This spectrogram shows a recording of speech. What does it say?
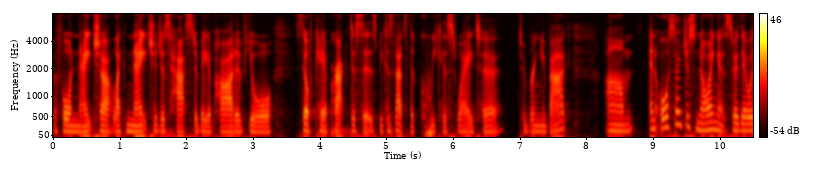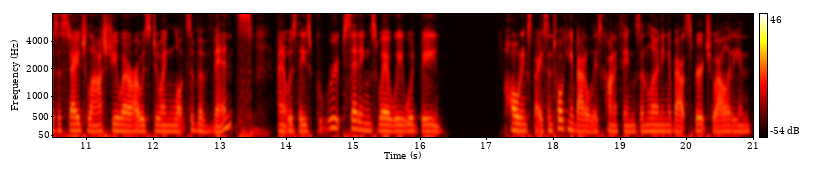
before nature, like nature just has to be a part of your self care practices because that's the quickest way to to bring you back. Um, and also just knowing it. So there was a stage last year where I was doing lots of events, and it was these group settings where we would be holding space and talking about all these kind of things and learning about spirituality and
